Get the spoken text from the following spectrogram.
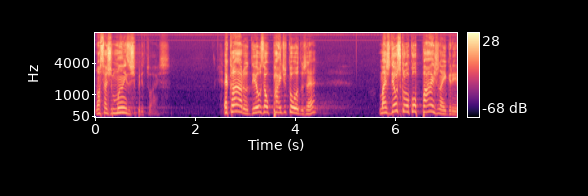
nossas mães espirituais. É claro, Deus é o Pai de todos, né? Mas Deus colocou paz na igreja.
